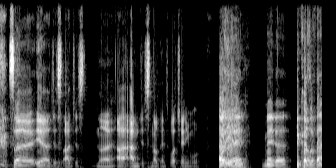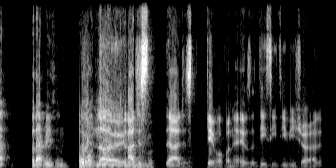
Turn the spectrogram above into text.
so yeah, just I just no, I, I'm just not going to watch it anymore. Oh, But, yeah. really? You made a because of that for that reason. Well, you're just not no, I just yeah, I just gave up on it. It was a DC TV show.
